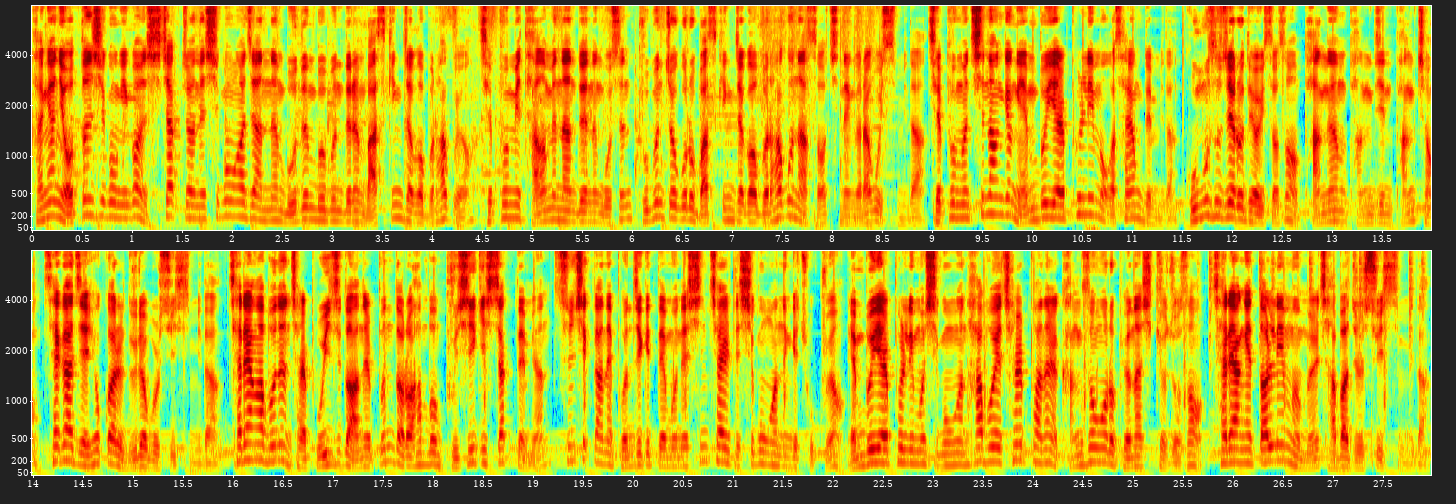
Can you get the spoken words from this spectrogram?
당연히 어떤 시공이건 시작 전에 시공하지 않는 모든 부분들은 마스킹 작업을 하고요. 제품이 닿으면 안 되는 곳은 부분적으로 마스킹 작업을 하고 나서 진행을 하고 있습니다. 제품은 친환경 MVR 폴리머가 사용됩니다. 고무 소재로 되어 있어서 방음, 방진, 방청 세 가지의 효과를 누려볼 수 있습니다. 차량 하부는 잘 보이지도 않을 뿐더러 한번 부식이 시작되면 순식간에 번지기 때문에 신차일 때 시공하는 게 좋고요. MVR 폴리머 시공은 하부의 철판을 강성으로 변화시켜줘서 차량의 떨림음을 잡아줄 수 있습니다.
